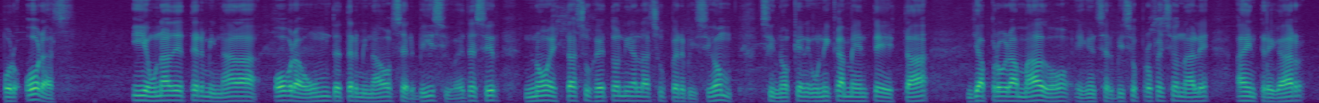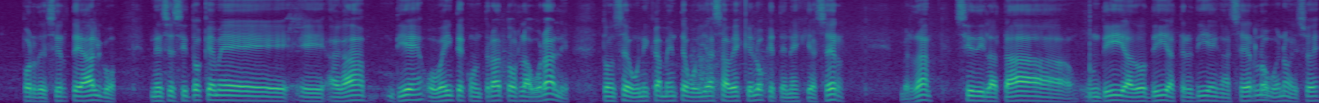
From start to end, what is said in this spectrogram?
por horas y una determinada obra o un determinado servicio. Es decir, no está sujeto ni a la supervisión, sino que únicamente está ya programado en el servicio profesional a entregar, por decirte algo, necesito que me eh, hagas 10 o 20 contratos laborales, entonces únicamente voy a saber qué es lo que tenés que hacer, ¿verdad? Si dilata un día, dos días, tres días en hacerlo, bueno, eso es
